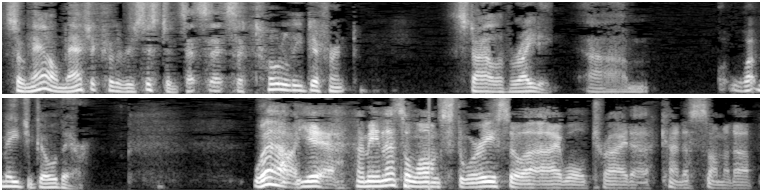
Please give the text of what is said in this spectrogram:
So now, Magic for the Resistance. That's that's a totally different style of writing. Um, what made you go there? Well, yeah. I mean, that's a long story, so I will try to kind of sum it up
